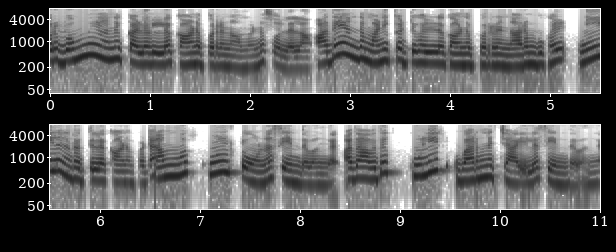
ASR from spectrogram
ஒரு வெம்மையான கலரில் காணப்படுற நாமன்னு சொல்லலாம். அதே அந்த மணிக்கட்டுகளில் காணப்படுற நரம்புகள் நீல நிறத்தில் காணப்பட்ட நம்ம கூல் டோனை சேர்ந்தவங்க. அதாவது குளிர் வர்ணச்சாயில சேர்ந்தவங்க.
